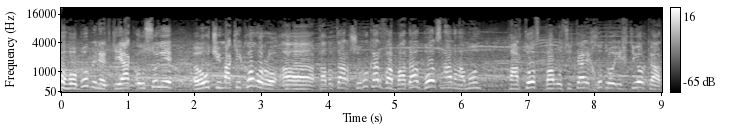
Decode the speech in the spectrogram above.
Оҳо бубинед ки як усули учи макикоморо қаблтар шурӯъ кард ва баъдан боз ҳам ҳамон партофт ба воситаи худро ихтиёр кард.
